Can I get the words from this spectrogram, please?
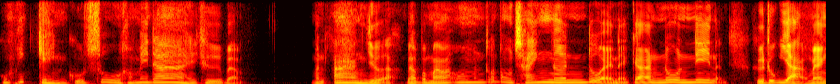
กูไม่เก่งกูสู้เขาไม่ได้คือแบบ มันอ้างเยอะอะแบบประมาณว่าโอ้มันก็ต้องใช้เงินด้วยในการนู่นนี่นั่นคือทุกอย่างแม่ง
